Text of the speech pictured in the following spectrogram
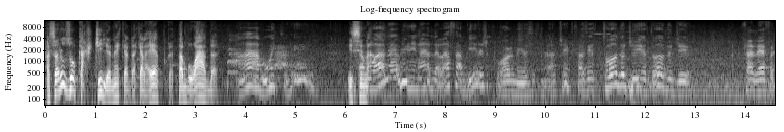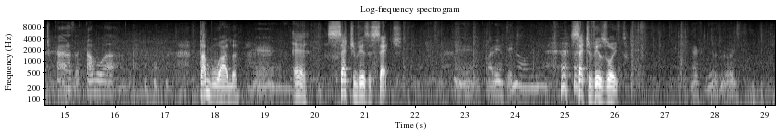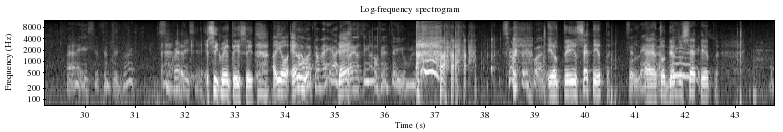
A senhora usou cartilha, né, que era daquela época, tabuada, Ah, muito. Ensinar. Tabuada, a meninada lá sabia de cor mesmo. Ela tinha que fazer todo dia, todo dia. Tarefa de casa, tabuada. Tabuada. É sete vezes sete. É, 49, né? Sete vezes oito. Sete vezes oito. Peraí, 72? 56. 56. Aí eu era Ah, um- mas também acho É. eu tenho 91, né? O senhor tem quanto? Eu tenho 70. 70? É, tô dentro dos Ih. 70.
